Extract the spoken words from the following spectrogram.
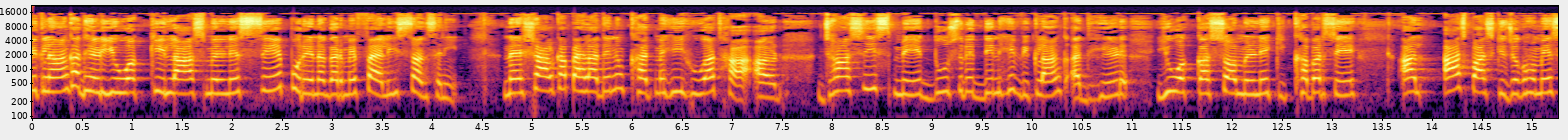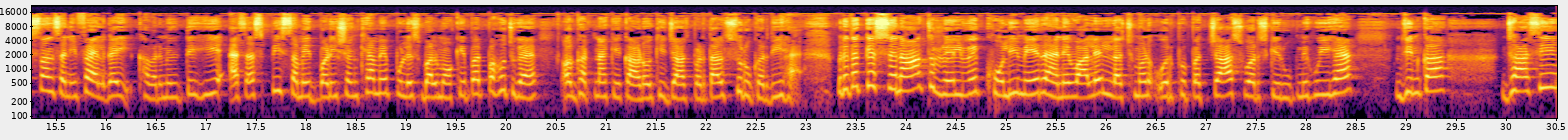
विकलांग अधेड़ युवक की लाश मिलने से पूरे नगर में फैली सनसनी। नए साल का पहला दिन खत्म ही हुआ था और झांसी में दूसरे दिन ही विकलांग अधेड़ युवक का शव मिलने की खबर से आसपास की जगहों में सनसनी फैल गई। खबर मिलते ही एसएसपी समेत बड़ी संख्या में पुलिस बल मौके पर पहुँच गए और घटना के कारणों की जाँच पड़ताल शुरू कर दी है। मृतक की शिनाख्त रेलवे खोली में रहने वाले लक्ष्मण उर्फ़ 50 वर्ष के रूप में हुई है, जिनका झांसी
